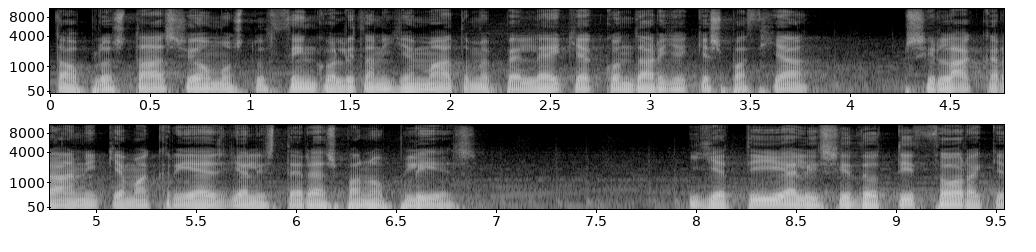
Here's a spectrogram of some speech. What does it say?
Τα οπλοστάσια όμως του Θίνκολ ήταν γεμάτα με πελέκια, κοντάρια και σπαθιά, ψηλά κράνη και μακριές γυαλιστερές πανοπλίες. Γιατί οι αλυσιδωτοί θώρακε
